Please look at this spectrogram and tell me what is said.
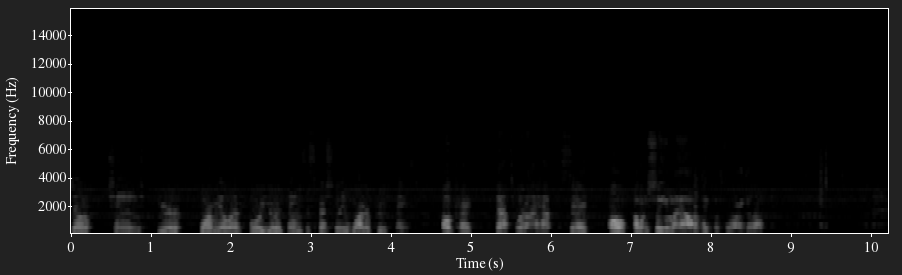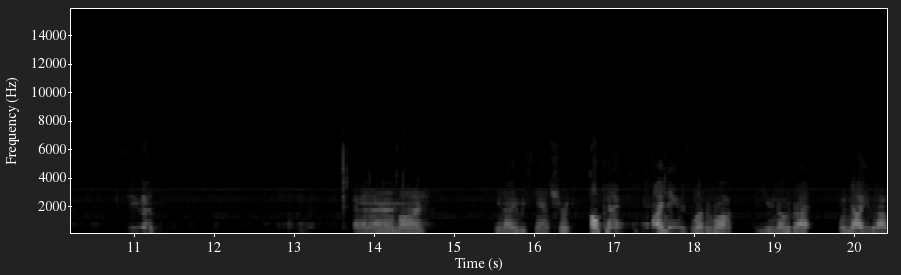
don't change your formula for your things, especially waterproof things. Okay, that's what I have to say. Oh, I want to show you my outfit before I go. See this? And my United We Stand shirt. Okay, my name is Leathur Rokk. You know that. Well, now you have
